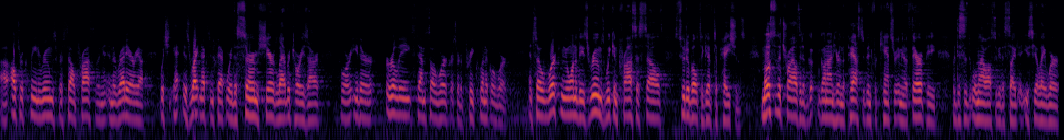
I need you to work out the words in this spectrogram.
uh, ultra clean rooms for cell processing in the red area, which is right next, in fact, where the CIRM shared laboratories are for either early stem cell work or sort of preclinical work. And so working in one of these rooms, we can process cells suitable to give to patients. Most of the trials that have gone on here in the past have been for cancer immunotherapy, but this is, will now also be the site at UCLA where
